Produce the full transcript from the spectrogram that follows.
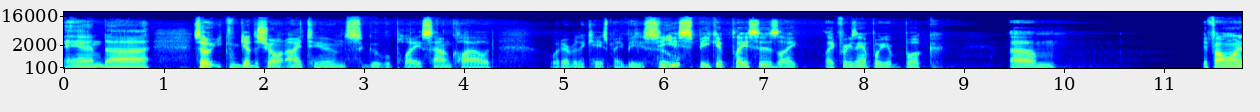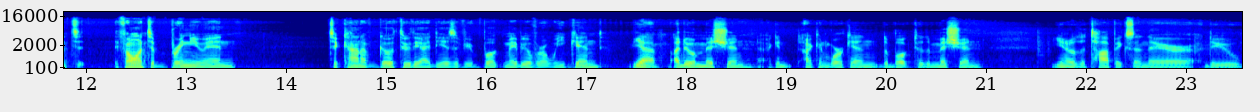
And uh, so you can get the show on iTunes, Google Play, SoundCloud, whatever the case may be. So Do you speak at places like like for example your book um if I wanted to if I wanted to bring you in to kind of go through the ideas of your book maybe over a weekend? Yeah i do a mission. I can i can work in the book to the mission you know the topics in there I do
